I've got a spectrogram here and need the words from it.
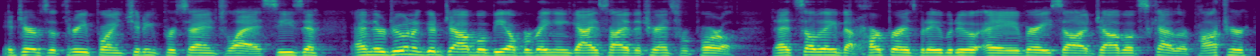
in terms of three point shooting percentage last season, and they're doing a good job of being able to bring in guys via the transfer portal. That's something that Harper has been able to do a very solid job of. Skyelar Potter,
